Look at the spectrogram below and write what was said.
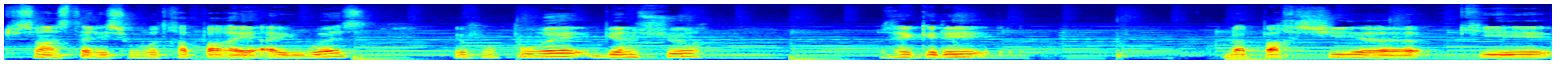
qui sont installées sur votre appareil iOS et vous pourrez bien sûr régler la partie euh, qui est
